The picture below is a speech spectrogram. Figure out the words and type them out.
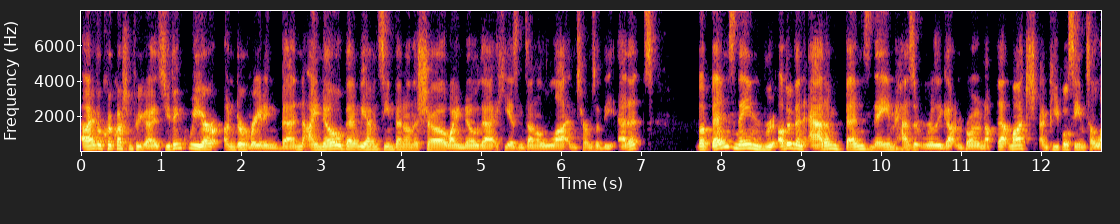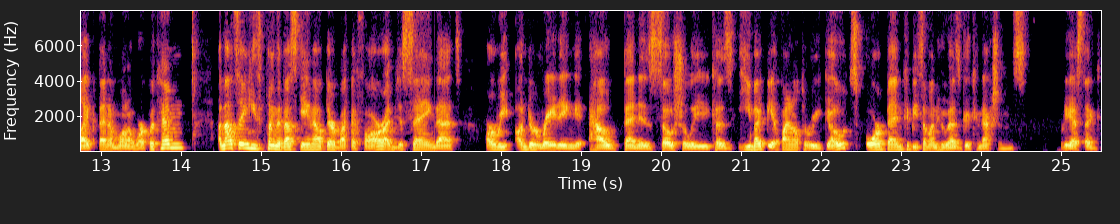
I have a quick question for you guys. Do you think we are underrating Ben? I know Ben, we haven't seen Ben on the show. I know that he hasn't done a lot in terms of the edits, but Ben's name, other than Adam, Ben's name hasn't really gotten brought up that much, and people seem to like Ben and want to work with him. I'm not saying he's playing the best game out there by far. I'm just saying that are we underrating how Ben is socially? Because he might be a final three goat, or Ben could be someone who has good connections. What do you guys think?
